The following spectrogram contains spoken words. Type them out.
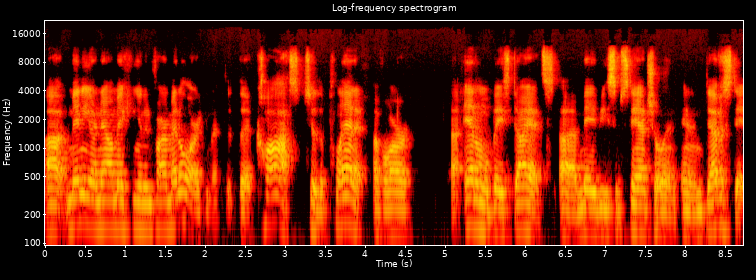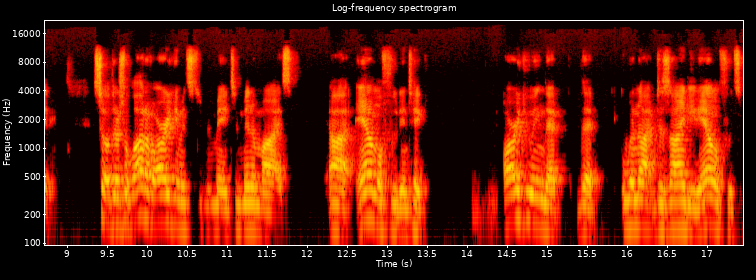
Uh, many are now making an environmental argument that the cost to the planet of our uh, animal based diets uh, may be substantial and, and, devastating. So there's a lot of arguments to be made to minimize uh, animal food intake. Arguing that, that we're not designed to eat animal foods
